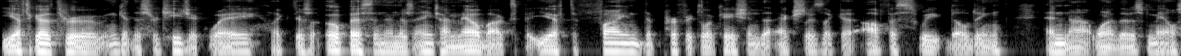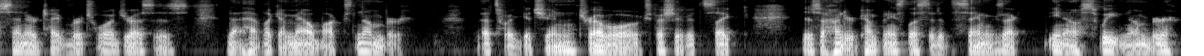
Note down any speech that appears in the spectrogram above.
you have to go through and get the strategic way. Like there's Opus and then there's anytime mailbox, but you have to find the perfect location that actually is like an office suite building and not one of those mail center type virtual addresses that have like a mailbox number that's what gets you in trouble, especially if it's like there's a hundred companies listed at the same exact, you know, suite number.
